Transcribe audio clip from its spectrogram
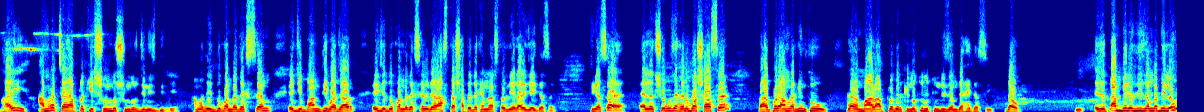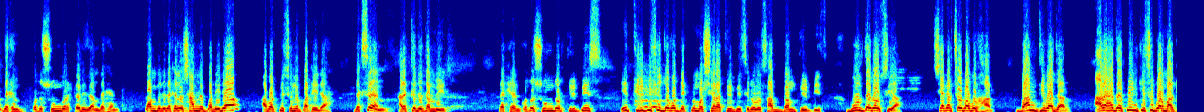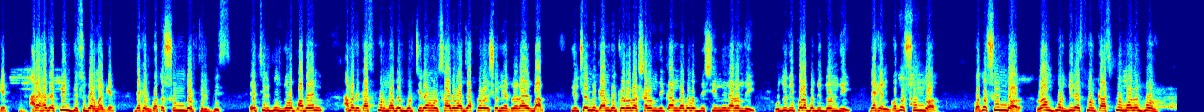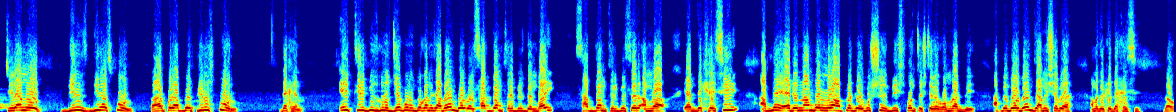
ভাই, আমরা চাই আপনাকে সুন্দর সুন্দর জিনিস দিতে। আমাদের দোকানটা দেখছেন, এই যে বান্তি বাজার, এই যে দোকানটা দেখছেন এটা রাস্তার সাথে, দেখেন রাস্তা দিয়ে গাড়ি যাইতেছে। ঠিক আছে? এলেক সবুজ এখানে বসা আছে। তারপরে আমরা কিন্তু হ্যাঁ মাল আপনাদেরকে নতুন নতুন ডিজাইন দেখাইতেছি। দাও। এই যে তাম্বিরের ডিজাইনটা দিল, দেখেন কত সুন্দর একটা ডিজাইন দেখেন। তাম্বিরে দেখাল সামনে পাটিটা, আবার পিছনে পাটিটা। দেখছেন? আরেকটা দিয়ে তাম্বির। দেখেন কত সুন্দর থ্রি পিস এই থ্রি জগৎ এক নম্বর সেরা থ্রি হলো সাদ্দাম থ্রি পিস বুলতে গাউসিয়া শেখারচর বাবুর হাট বান্তি বাজার, আড়াই হাজার পিঙ্কি সুপার মার্কেট আড়াই হাজার পিঙ্কি সুপার মার্কেট দেখেন কত সুন্দর থ্রি পিস এই থ্রি পিসগুলো পাবেন আমাদের কাশপুর, মদনপুর, চিরাঙ্গুল সাহেদাবাদ যাত্রাবাড়ি শনিয়াকড়া রায়েরবাগ তিলচন্ডী, কান্দি টোটারবাগ সারন্দি কান্দা, বলদি সিন্ধি নারান্দি উদুদি পরাপতি দন্দি। দেখেন কত সুন্দর কত সুন্দর। রংপুর, দিনাজপুর, কাশপুর, মদনপুর চিরাঙ্গুর দিনাজ- দিনাজপুর, তারপরে আপনার পিরোজপুর দেখেন, এই থ্রি পিসগুলো যে কোনো দোকানে যাবেন, বলবেন, সাদ্দাম থ্রি পিস দেন ভাই। সাদ্দাম থ্রি পিসের আমরা অ্যাড দেখাইছি। আপনি অ্যাডের নাম বলল আপনাকে অবশ্যই বিশ পঞ্চাশ টাকা কম রাখবে। আপনি বলবেন যে, আমি হিসাবে আমাদেরকে দেখাইছি। দাও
